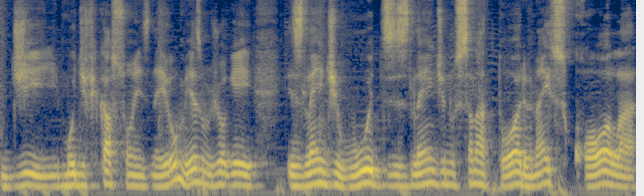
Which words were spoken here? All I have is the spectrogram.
de modificações, né? Eu mesmo joguei Sland Woods, Sland no sanatório, na escola,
